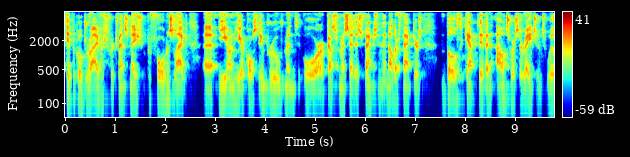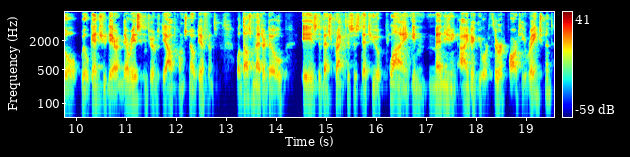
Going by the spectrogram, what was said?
typical drivers for transformation performance like year on year cost improvement or customer satisfaction and other factors, both captive and outsourced arrangements will, will get you there. And there is, in terms of the outcomes, no difference. What does matter though is the best practices that you apply in managing either your third party arrangement,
